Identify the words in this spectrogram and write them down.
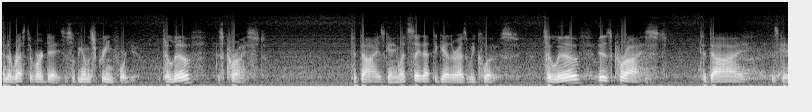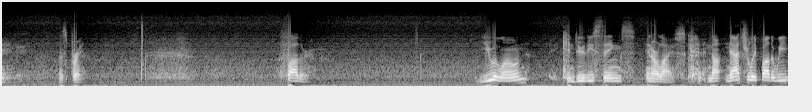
and the rest of our days. This will be on the screen for you. To live is Christ, to die is gain. Let's say that together as we close. To live is Christ, to die is gain. Let's pray. Father, you alone can do these things in our lives. Not naturally, Father, we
